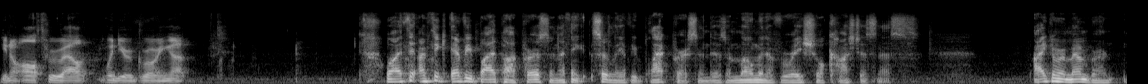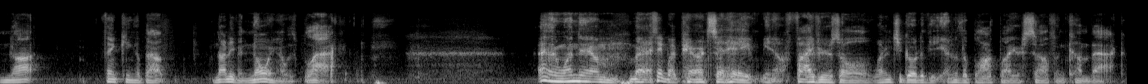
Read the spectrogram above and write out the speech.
you know, all throughout when you were growing up? Well, I think I think every BIPOC person, I think certainly every black person, there's a moment of racial consciousness. I can remember not thinking about, not even knowing I was black. And then one day, I'm, I think my parents said, "Hey, you know, five years old, why don't you go to the end of the block by yourself and come back?"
